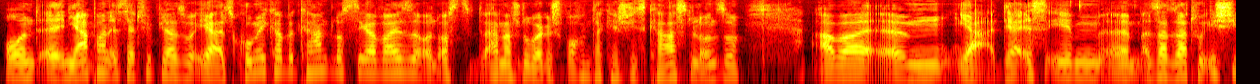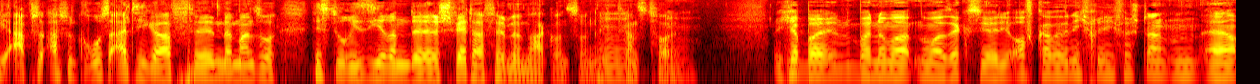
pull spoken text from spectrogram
Und äh, in Japan ist der Typ ja so eher als Komiker bekannt, lustigerweise. Und aus, da haben wir schon drüber gesprochen, Takeshis Castle und so. Aber ähm, ja, der ist eben, ähm, also Satoishi, absolut, absolut großartiger Film, wenn man so historisierende Schwerterfilme mag und so. Ne? Ganz toll. Ich habe bei, bei Nummer Nummer 6 ja die Aufgabe nicht richtig verstanden. Äh,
